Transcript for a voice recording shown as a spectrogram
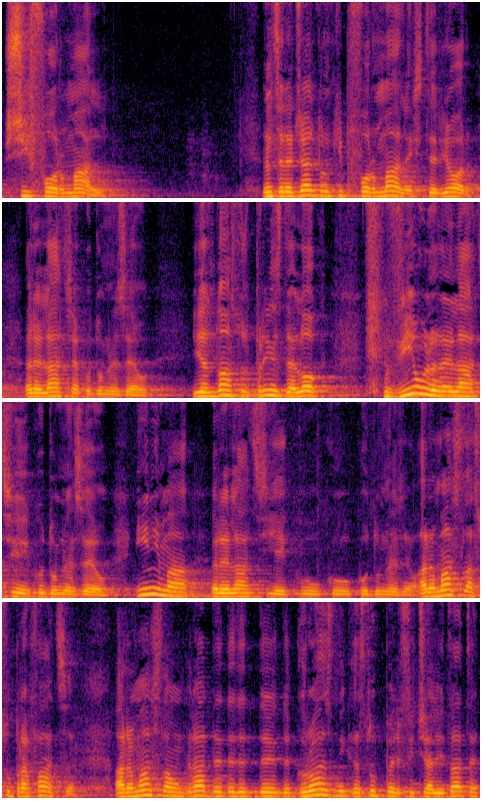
și formal. Înțelegea într-un chip formal, exterior, relația cu Dumnezeu. El nu a surprins deloc viul relației cu Dumnezeu, inima relației cu, cu, cu Dumnezeu. A rămas la suprafață, a rămas la un grad de, de, de, de groaznică superficialitate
